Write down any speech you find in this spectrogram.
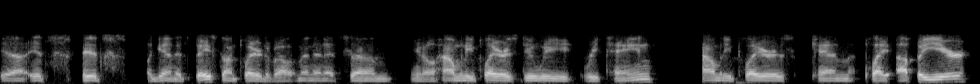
Yeah, it's it's again, it's based on player development, and it's um, you know how many players do we retain? How many players can play up a year?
